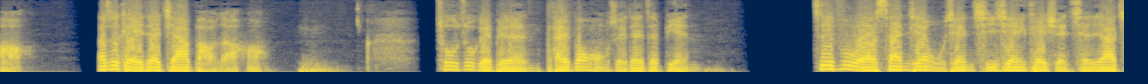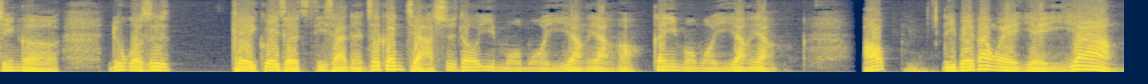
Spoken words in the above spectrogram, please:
好，它是可以再加保的哈。出租给别人，台风洪水在这边，支付额三千、五千、七千，可以选前家金额，如果是。可以规则第三人，这跟假释都一模模一样样哈，跟一模模一样样。好，理赔范围也一样，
